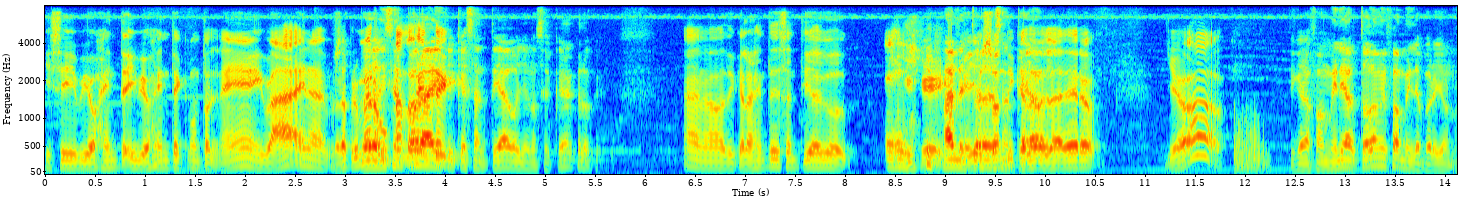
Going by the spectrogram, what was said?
Y sí, vio gente, y vio gente con torneo y vaina. o sea, primero pero dicen buscando por ahí gente. que, que Santiago, yo no sé qué, que lo que. Ah, no, de que la gente de Santiago, que, que- Ah, la que ellos de son de que la Santiago. Yo, Y que la familia, toda mi familia, pero yo no.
